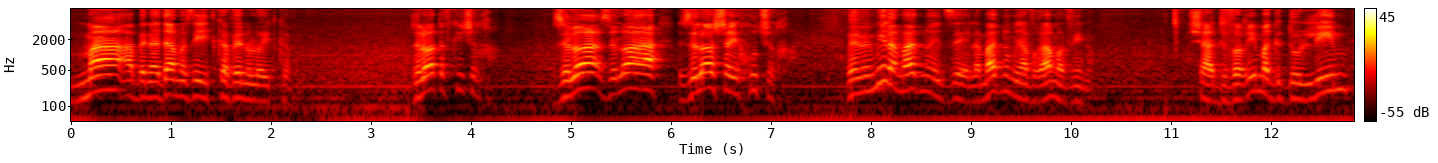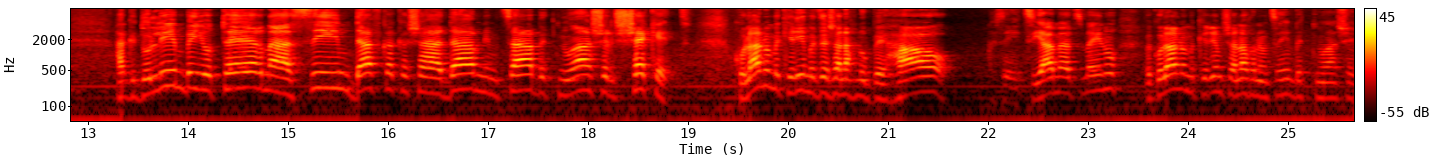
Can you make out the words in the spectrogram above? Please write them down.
מה הבן אדם הזה התכוון או לא התכוון. זה לא התפקיד שלך. זה לא, זה לא, זה לא השייכות שלך. וממי למדנו את זה? למדנו מאברהם אבינו. שהדברים הגדולים, הגדולים ביותר נעשים דווקא כשהאדם נמצא בתנועה של שקט. כולנו מכירים את זה שאנחנו בהר, כזה יציאה מעצמנו, וכולנו מכירים שאנחנו נמצאים בתנועה של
